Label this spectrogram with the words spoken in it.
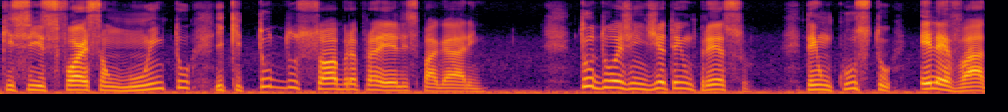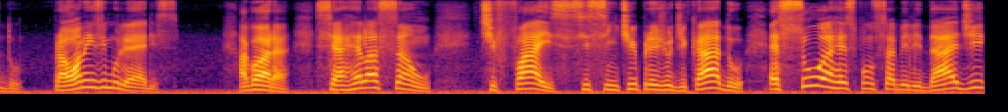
que se esforçam muito e que tudo sobra para eles pagarem. Tudo hoje em dia tem um preço, tem um custo elevado. para homens e mulheres. Agora, se a relação te faz se sentir prejudicado, é sua responsabilidade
